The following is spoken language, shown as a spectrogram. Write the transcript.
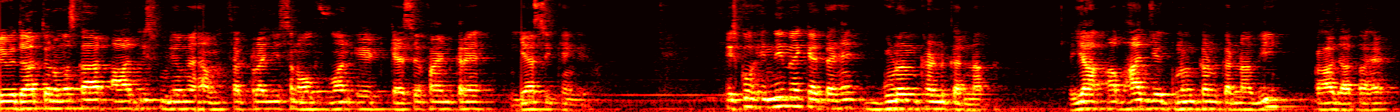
प्रिय विद्यार्थियों, नमस्कार। आज इस वीडियो में हम फैक्टराइजेशन ऑफ़ वन एट कैसे फाइंड करें यह सीखेंगे। इसको हिंदी में कहते हैं गुणनखंड करना या अभाज्य गुणनखंड करना भी कहा जाता है।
